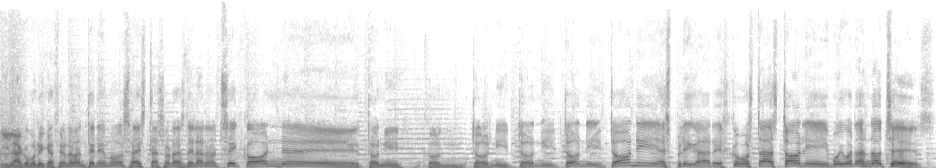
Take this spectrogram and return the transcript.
Y la comunicación la mantenemos a estas horas de la noche con eh, Tony, con Tony, Tony, Tony, Tony Espligares. ¿Cómo estás, Tony? Muy buenas noches.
